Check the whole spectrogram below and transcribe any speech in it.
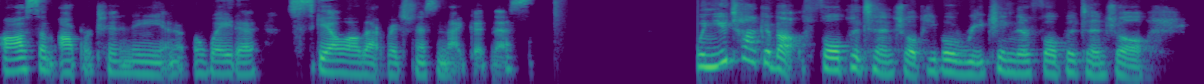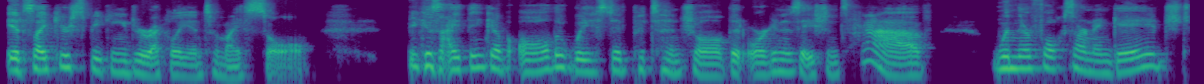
awesome opportunity and a way to scale all that richness and that goodness. When you talk about full potential, people reaching their full potential, it's like you're speaking directly into my soul. Because I think of all the wasted potential that organizations have when their folks aren't engaged,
